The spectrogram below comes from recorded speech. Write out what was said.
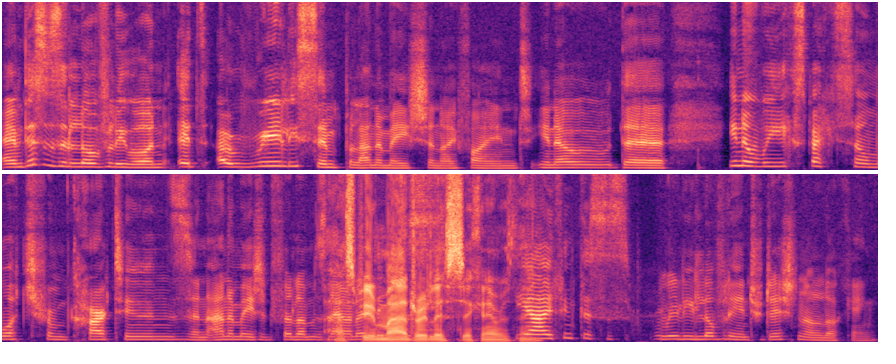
Um, this is a lovely one. It's a really simple animation. I find. You know the, you know we expect so much from cartoons and animated films It now. has to be mad realistic and everything. Yeah, I think this is really lovely and traditional looking.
